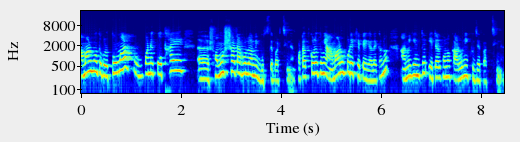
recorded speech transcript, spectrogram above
আমার মতো করে, তোমার মানে কোথায় সমস্যাটা হলো আমি বুঝতে পারছি না। হঠাৎ করে তুমি আমার উপরে খেপে গেলে কেন? আমি কিন্তু এটার কোনো কারণই খুঁজে পাচ্ছি না।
